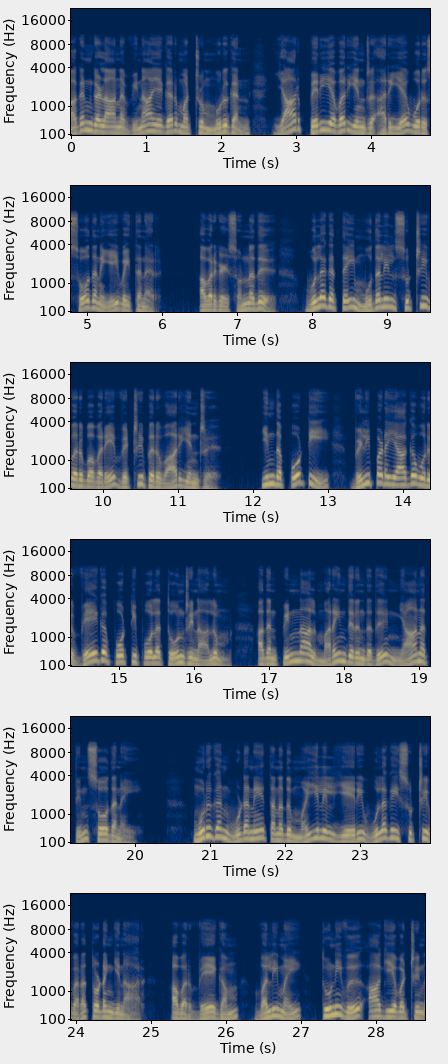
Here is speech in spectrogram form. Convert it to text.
மகன்களான விநாயகர் மற்றும் முருகன் யார் பெரியவர் என்று அறிய ஒரு சோதனையை வைத்தனர். அவர்கள் சொன்னது உலகத்தை முதலில் சுற்றி வருபவரே வெற்றி பெறுவார் என்று. இந்த போட்டி வெளிப்படையாக ஒரு வேக போட்டி போல தோன்றினாலும் அதன் பின்னால் மறைந்திருந்தது ஞானத்தின் சோதனை. முருகன் உடனே தனது மயிலில் ஏறி உலகை சுற்றி வரத் தொடங்கினார். அவர் வேகம் வலிமை துணிவு ஆகியவற்றின்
